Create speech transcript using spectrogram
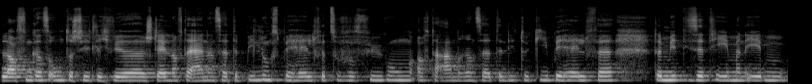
laufen ganz unterschiedlich. Wir stellen auf der einen Seite Bildungsbehelfe zur Verfügung, auf der anderen Seite Liturgiebehelfe, damit diese Themen eben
